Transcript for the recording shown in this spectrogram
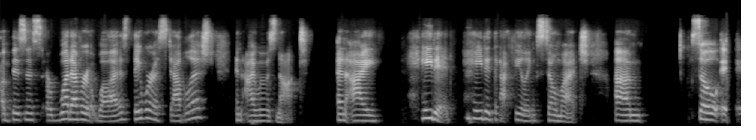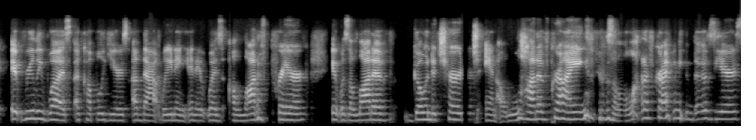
a business or whatever it was, they were established, and I was not. And I hated, hated that feeling so much. Um, so it, it really was a couple years of that waiting and it was a lot of prayer. It was a lot of going to church and a lot of crying. There was a lot of crying in those years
